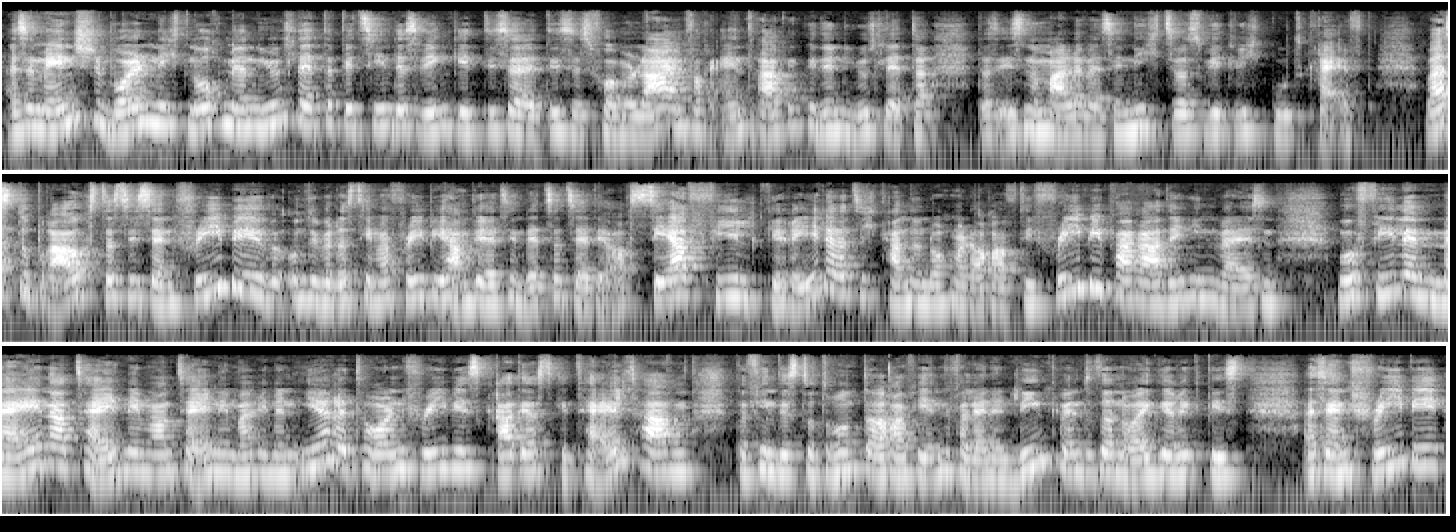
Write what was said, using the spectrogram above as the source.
Also Menschen wollen nicht noch mehr Newsletter beziehen, deswegen geht dieser, dieses Formular einfach Eintragung in den Newsletter. Das ist normalerweise nichts, was wirklich gut greift. Was du brauchst, das ist ein Freebie und über das Thema Freebie haben wir jetzt in letzter Zeit ja auch sehr viel geredet. Ich kann nur nochmal auch auf die Freebie-Parade hinweisen, wo viele meiner Teilnehmer und Teilnehmerinnen ihre tollen Freebies Freebies gerade erst geteilt haben. Da findest du drunter auch auf jeden Fall einen Link, wenn du da neugierig bist. Also ein Freebie,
